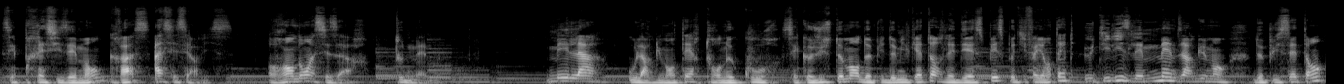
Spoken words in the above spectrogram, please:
c'est précisément grâce à ces services. Rendons à César, tout de même. Mais là où l'argumentaire tourne court, c'est que justement depuis 2014, les DSP, Spotify en tête, utilisent les mêmes arguments. Depuis 7 ans,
